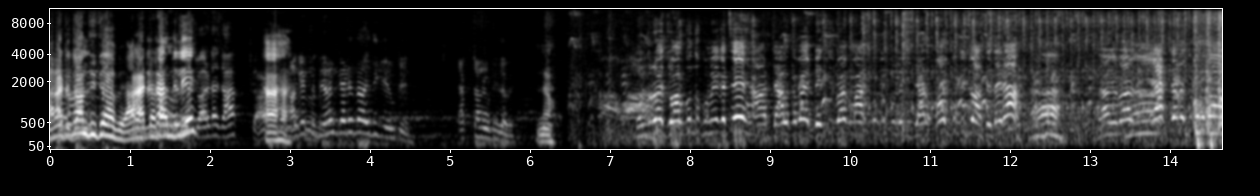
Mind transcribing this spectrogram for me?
আর একটা টান দিতে হবে আর একটা টান টান দিলে দিলি? জলটা যাক। হ্যাঁ হ্যাঁ। আগে একটু ডেরেন কেটে দাও এদিকে উঠে। এক টানে উঠে যাবে। নাও। বন্ধুরা জল কিন্তু কমে গেছে আর জাল খাবায় বেশিরভাগ মাছ কিন্তু কমে গেছে আর অল্প কিছু আছে তাই না? এবার এক টানে তুলে দাও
